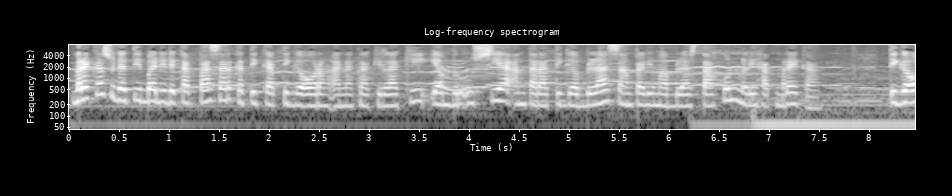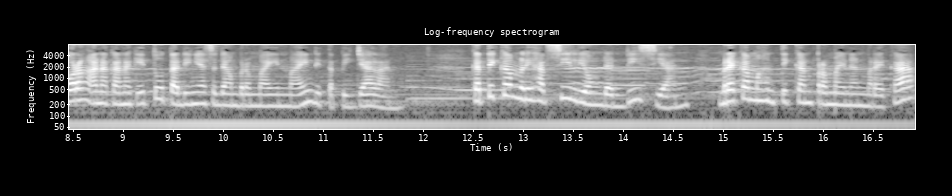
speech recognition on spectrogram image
Mereka sudah tiba di dekat pasar ketika tiga orang anak laki-laki yang berusia antara 13 sampai 15 tahun melihat mereka. Tiga orang anak-anak itu tadinya sedang bermain-main di tepi jalan. Ketika melihat Siliong dan Bisian, mereka menghentikan permainan mereka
